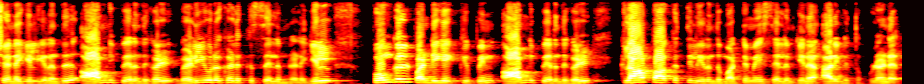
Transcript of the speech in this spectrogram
சென்னையில் இருந்து ஆம்னி பேருந்துகள் வெளியூர்களுக்கு செல்லும் நிலையில் பொங்கல் பண்டிகைக்கு பின் ஆம்னி பேருந்துகள் கிளாம்பாக்கத்தில் இருந்து மட்டுமே செல்லும் என அறிவித்துள்ளனர்.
